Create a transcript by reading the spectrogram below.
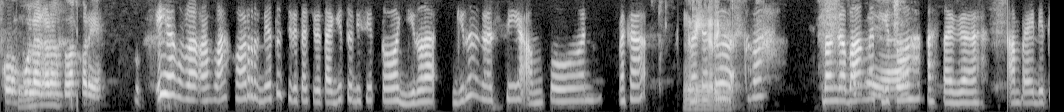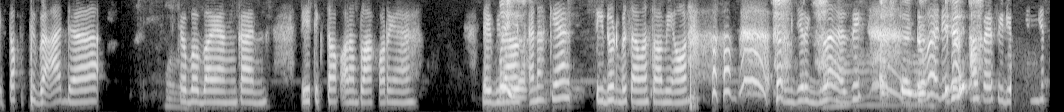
Kumpulan Oh. orang pelakor ya. Iya, kumpulan orang pelakor. Dia tuh cerita-cerita gitu di situ. Gila, gila gak sih? Ya ampun. Mereka Ngeri, mereka ngeri, tuh apa? Bangga Sampai banget ya. gitu. Astaga. Sampai di TikTok juga ada. Coba bayangkan di TikTok orang pelakornya. Dia bilang, iya? enak ya tidur bersama suami orang. Anjir, gila gak sih? Astaga. Coba dia itu sampai videoin gitu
